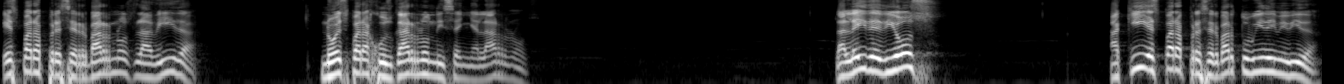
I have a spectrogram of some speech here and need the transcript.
es para preservarnos la vida, no es para juzgarnos ni señalarnos. La ley de Dios aquí es para preservar tu vida y mi vida.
